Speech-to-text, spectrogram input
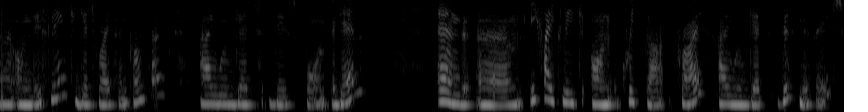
uh, on this link, get rights and content, I will get this form again and um, if I click on quick price, I will get this message.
